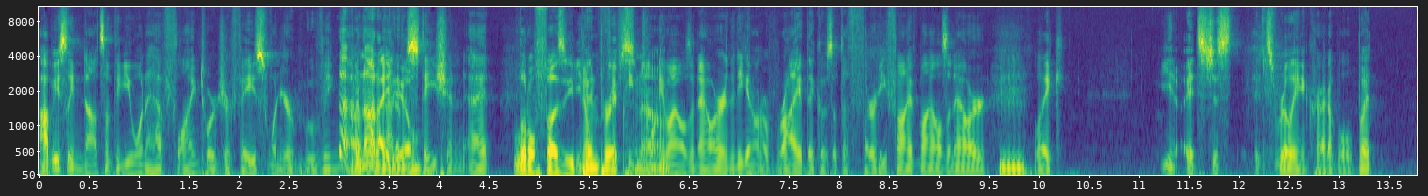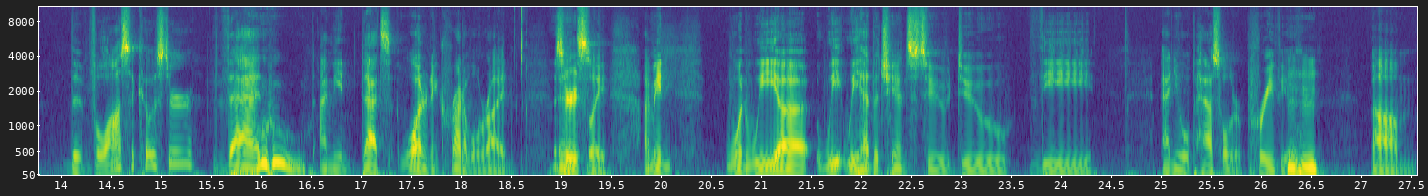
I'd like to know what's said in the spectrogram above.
obviously not something you want to have flying towards your face when you're moving No, out, of not a, out of a ideal. station at Little fuzzy you know pinpricks. 15, no. 20 miles an hour, and then you get on a ride that goes up to 35 miles an hour. Mm. Like, you know, it's just it's really incredible. But the Velocicoaster, that Woohoo. I mean, that's what an incredible ride. Seriously, I mean, when we uh we we had the chance to do the annual pass holder preview, Mhm. um,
